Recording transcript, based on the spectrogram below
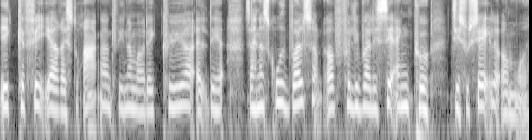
Ikke caféer og restauranter, og kvinder måtte ikke køre og alt det her. Så han har skruet voldsomt op for liberaliseringen på de sociale områder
